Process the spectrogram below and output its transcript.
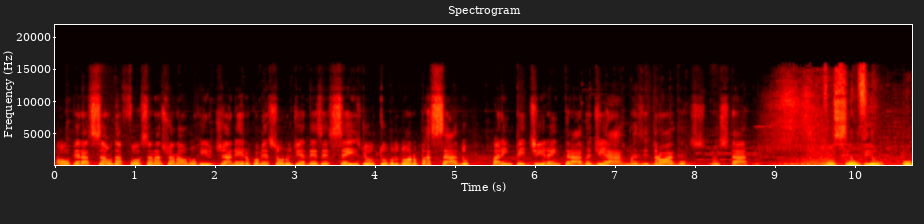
A operação da Força Nacional no Rio de Janeiro começou no dia 16 de outubro do ano passado para impedir a entrada de armas e drogas no estado. Você ouviu o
